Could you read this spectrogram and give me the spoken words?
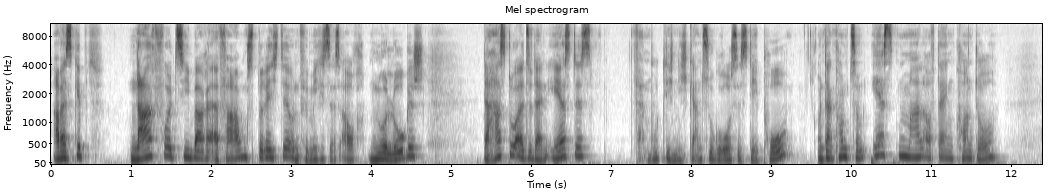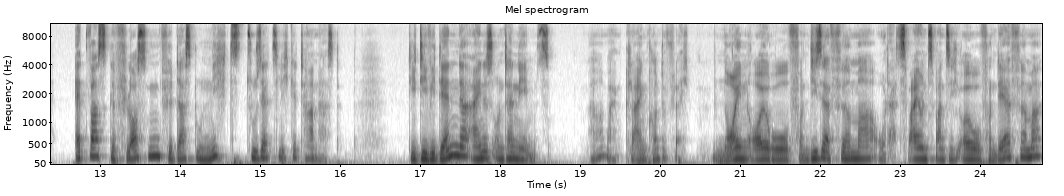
Aber es gibt nachvollziehbare Erfahrungsberichte und für mich ist es auch nur logisch, da hast du also dein erstes, vermutlich nicht ganz so großes Depot und dann kommt zum ersten Mal auf dein Konto etwas geflossen, für das du nichts zusätzlich getan hast. Die Dividende eines Unternehmens. Ja, beim kleinen Konto vielleicht 9 Euro von dieser Firma oder 22 Euro von der Firma.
